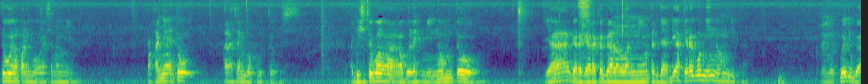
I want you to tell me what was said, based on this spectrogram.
Itu yang paling gua gak senengin. Makanya itu alasan gua putus. Habis itu gua nggak nggak boleh minum tuh ya gara-gara kegalauan yang terjadi akhirnya gua minum gitu. Dan menurut gua juga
